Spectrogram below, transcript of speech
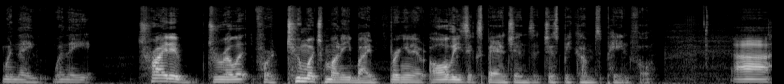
when they when they try to drill it for too much money by bringing out all these expansions, it just becomes painful. Uh,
